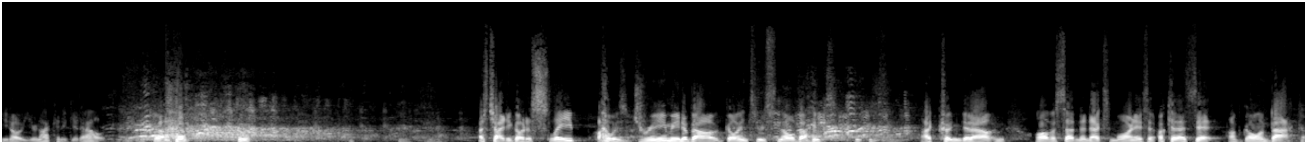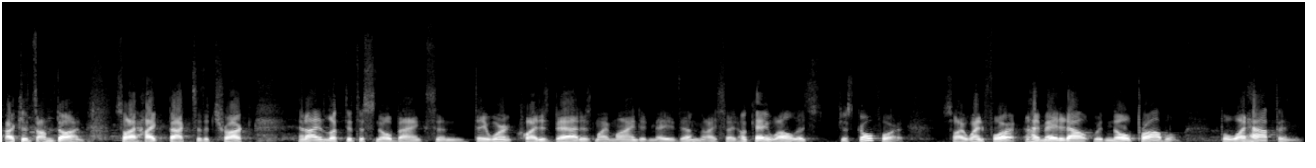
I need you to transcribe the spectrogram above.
you know, you're not going to get out. I tried to go to sleep. I was dreaming about going through snowbanks. I couldn't get out. And all of a sudden, the next morning, I said, okay, that's it. I'm going back. I am done. So I hiked back to the truck and I looked at the snowbanks, and they weren't quite as bad as my mind had made them. And I said, okay, well, let's just go for it. So I went for it, and I made it out with no problem. But what happened?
